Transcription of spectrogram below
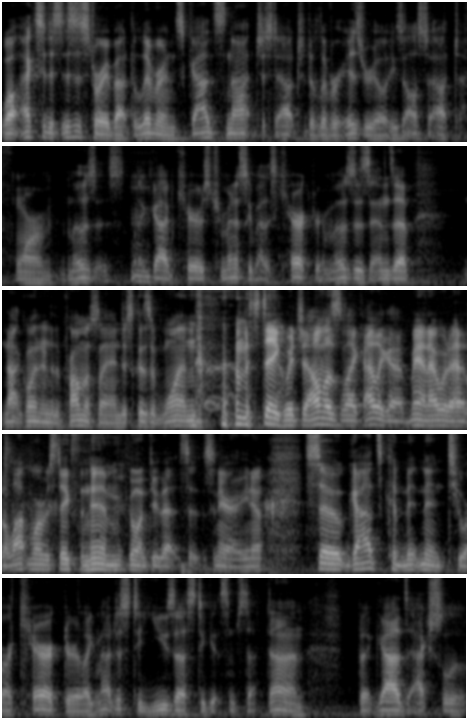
while Exodus is a story about deliverance, God's not just out to deliver Israel, he's also out to form Moses. Mm. Like God cares tremendously about his character. Moses ends up not going into the promised land just because of one mistake, which almost like I like a man, I would have had a lot more mistakes than him going through that scenario, you know. So God's commitment to our character, like not just to use us to get some stuff done, but God's actual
